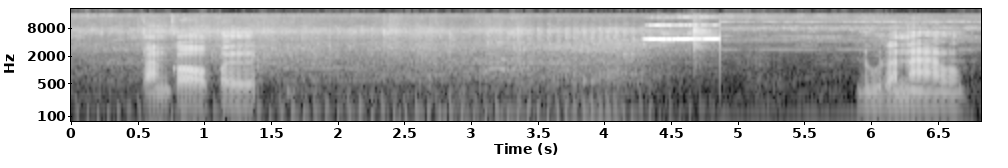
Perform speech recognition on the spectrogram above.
ๆตั้งก็เปิด ดูด้านหน้าครับผม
